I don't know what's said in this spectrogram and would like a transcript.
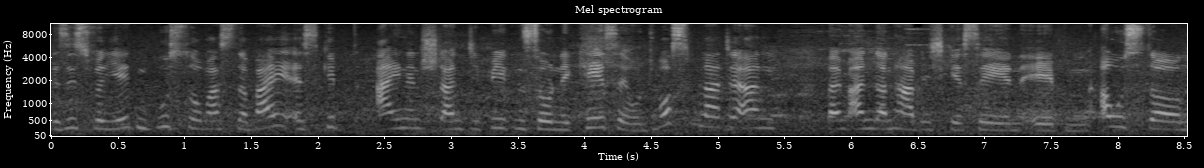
es ist für jeden Gusto was dabei. Es gibt einen Stand, die bieten so eine Käse- und Wurstplatte an. Beim anderen habe ich gesehen eben Austern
